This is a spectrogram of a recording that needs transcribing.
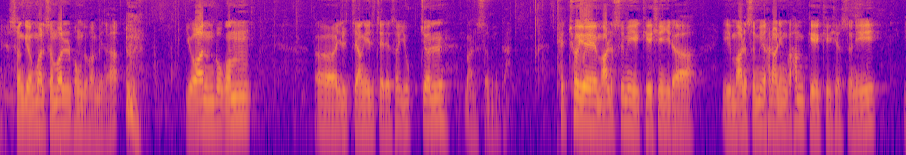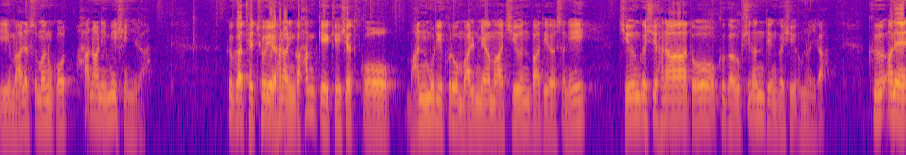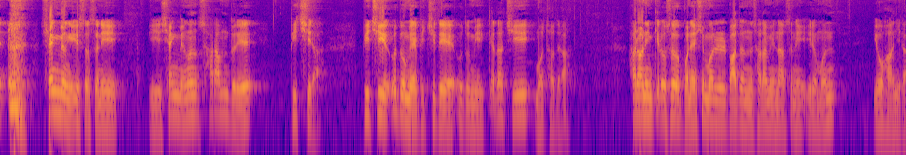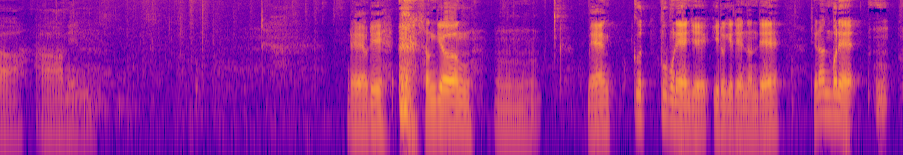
네, 성경 말씀을 봉독합니다. 요한복음 1장 어, 1절에서 6절 말씀입니다. 태초에 말씀이 계시니라 이 말씀이 하나님과 함께 계셨으니 이 말씀은 곧 하나님이시니라. 그가 태초에 하나님과 함께 계셨고 만물이 그로 말미암아 지은 바 되었으니 지은 것이 하나도 그가 없이는 된 것이 없느니라. 그 안에 생명이 있었으니 이 생명은 사람들의 빛이라. 빛이 어둠에 빛이 되 어둠이 깨닫지 못하더라. 하나님께로서 보내심을 받은 사람이 나서니 이름은 요한이라. 아멘. 네, 우리 성경 음, 맨 끝 부분에 이제 이르게 됐는데 지난번에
